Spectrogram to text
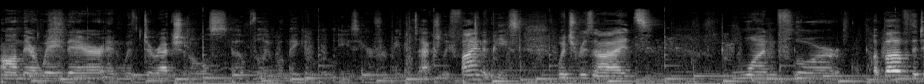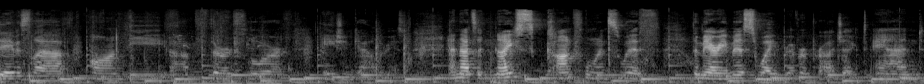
on their way there, and with directionals, hopefully, we'll make it a little easier for people to actually find the piece, which resides one floor above the Davis Lab on the um, third floor Asian Galleries. And that's a nice confluence with the Mary Miss White River Project and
